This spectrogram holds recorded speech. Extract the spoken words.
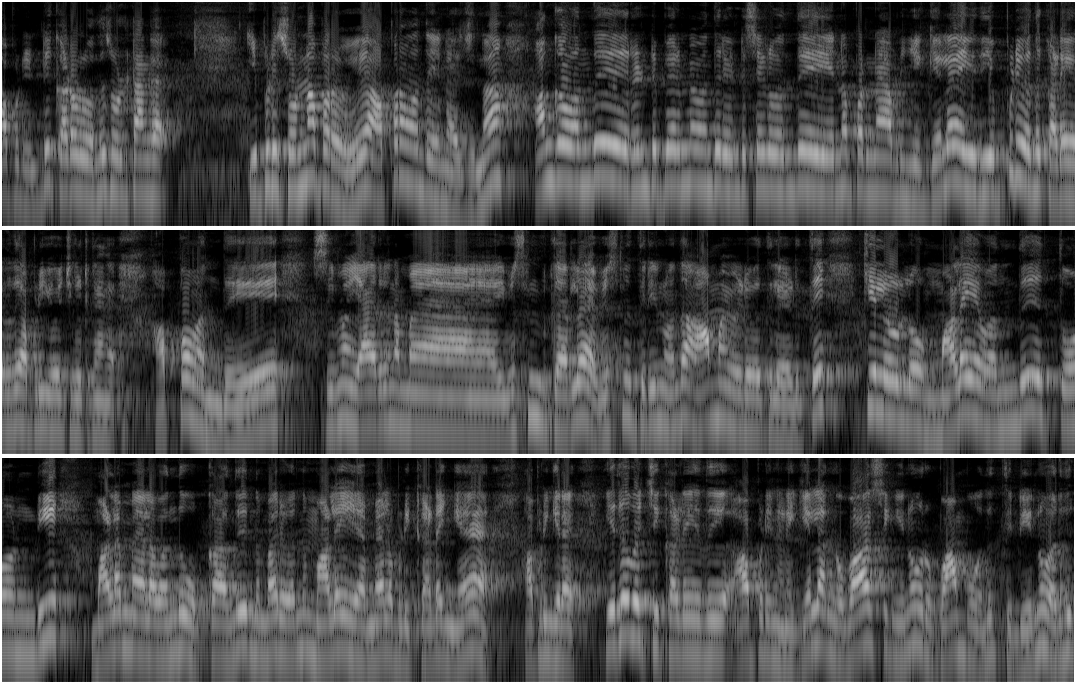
அப்படின்ட்டு கடவுள் வந்து சொல்லிட்டாங்க. இப்படி சொன்ன பிறகு அப்புறம் வந்து என்னாச்சுன்னா அங்கே வந்து ரெண்டு பேருமே வந்து ரெண்டு சைடு வந்து என்ன பண்ண அப்படின்னு கேட்கல இது எப்படி வந்து கிடையாது அப்படி யோசிச்சுட்டு இருக்காங்க. அப்போ வந்து சிவன் யார்? நம்ம விஷ்ணு இருக்கார்ல விஷ்ணு திடீர்னு வந்து ஆமை வடிவத்தில் எடுத்து கீழே உள்ள மலையை வந்து தோண்டி மலை மேலே வந்து உட்காந்து இந்த மாதிரி வந்து மலையை என் மேலே அப்படி கடைங்க அப்படிங்கிற எதை வச்சு கடையுது அப்படின்னு நினைக்கல. அங்கே வாசிங்கன்னு ஒரு பாம்பு வந்து திடீர்னு வருது.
